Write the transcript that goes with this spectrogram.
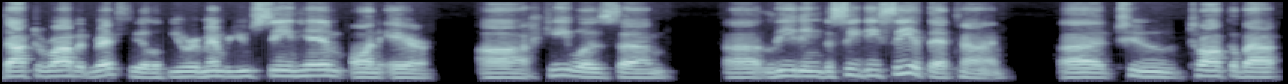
Dr. Robert Redfield. If you remember, you've seen him on air. Uh, he was um, uh, leading the CDC at that time uh, to talk about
